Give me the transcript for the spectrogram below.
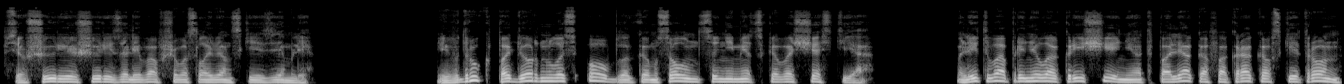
все шире и шире заливавшего славянские земли. И вдруг подернулось облаком солнце немецкого счастья. Литва приняла крещение от поляков, а краковский трон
